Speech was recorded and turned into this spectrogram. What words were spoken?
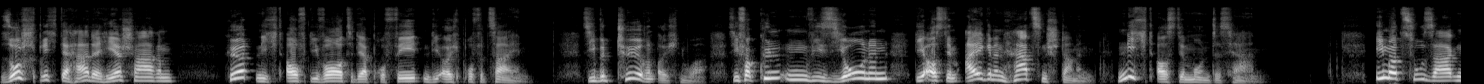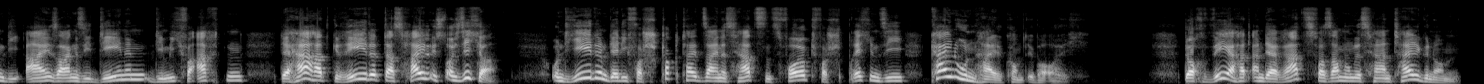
So spricht der Herr der Heerscharen, hört nicht auf die Worte der Propheten, die euch prophezeien. Sie betören euch nur. Sie verkünden Visionen, die aus dem eigenen Herzen stammen, nicht aus dem Mund des Herrn. Immerzu sagen, die, sagen sie denen, die mich verachten, der Herr hat geredet, das Heil ist euch sicher. Und jedem, der die Verstocktheit seines Herzens folgt, versprechen sie, kein Unheil kommt über euch. Doch wer hat an der Ratsversammlung des Herrn teilgenommen,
